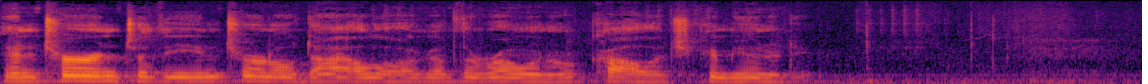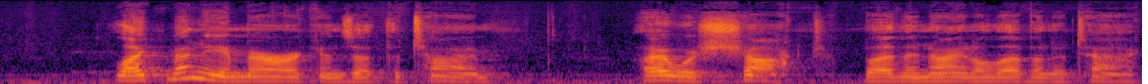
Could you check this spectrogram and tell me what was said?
and turned to the internal dialogue of the Roanoke College community. Like many Americans at the time, I was shocked by the 9 11 attack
